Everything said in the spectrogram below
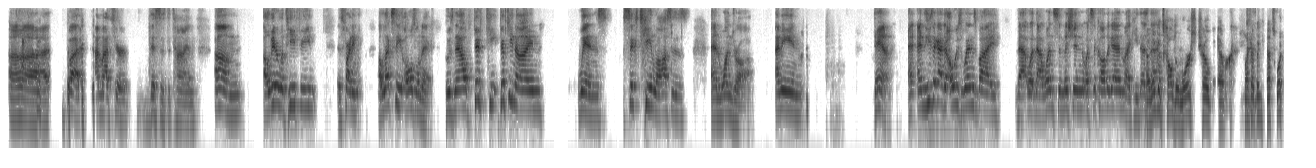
Uh, but I'm not sure this is the time. Um, Ilir Latifi is fighting Alexei Oleinik, who's now 15, 59 wins, 16 losses, and one draw. I mean, damn. And, and he's the guy that always wins by that what that one submission. What's it called again? Like he does. I think it's called the worst choke ever. Like, I think that's what.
